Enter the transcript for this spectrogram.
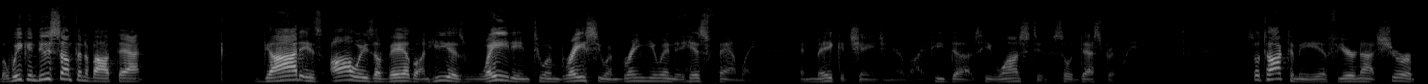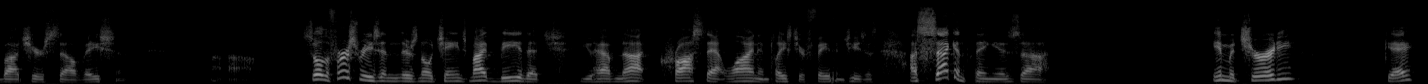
but we can do something about that. God is always available, and He is waiting to embrace you and bring you into His family and make a change in your life. He does. He wants to so desperately. So talk to me if you're not sure about your salvation. So, the first reason there's no change might be that you have not crossed that line and placed your faith in Jesus. A second thing is uh, immaturity. Okay?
